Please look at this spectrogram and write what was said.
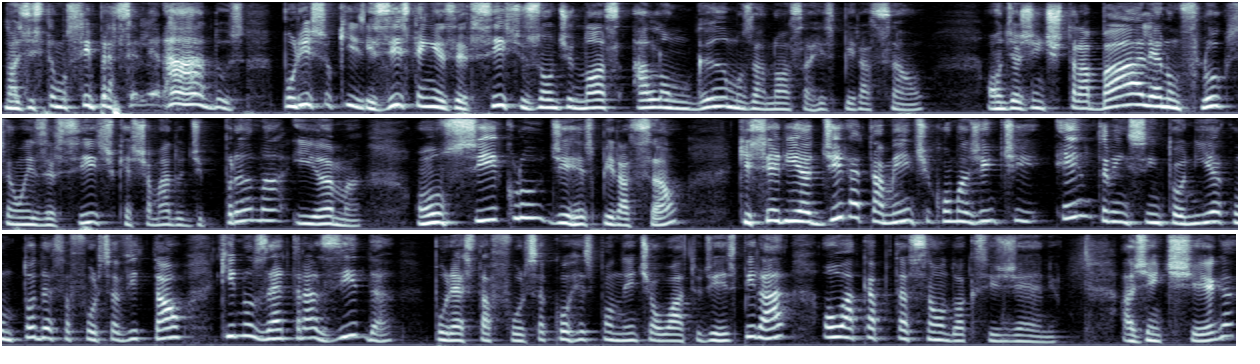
nós estamos sempre acelerados. Por isso que existem exercícios onde nós alongamos a nossa respiração onde a gente trabalha num fluxo, é um exercício que é chamado de prana yama, um ciclo de respiração que seria diretamente como a gente entra em sintonia com toda essa força vital que nos é trazida por esta força correspondente ao ato de respirar ou à captação do oxigênio. A gente chega,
